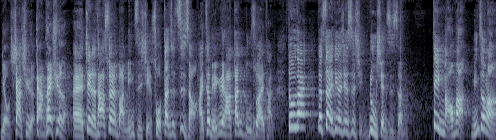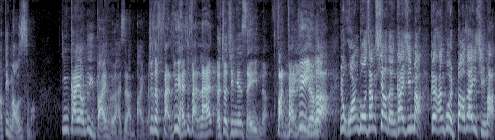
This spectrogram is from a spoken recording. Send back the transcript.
有下去了，赶快去了。哎，见了他，虽然把名字写错，但是至少还特别约他单独出来谈，对不对？那再第二件事情，路线之争，定锚嘛，民众党定锚是什么？应该要绿白合还是蓝白合？就是反绿还是反蓝？那就今天谁赢了？反反绿赢了。因为黄国昌笑得很开心嘛，跟韩国瑜抱在一起嘛，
